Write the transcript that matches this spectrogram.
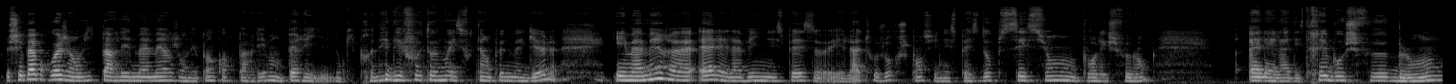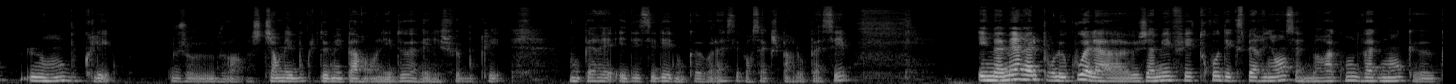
je sais pas pourquoi j'ai envie de parler de ma mère, j'en ai pas encore parlé. Mon père, il, donc il prenait des photos de moi, il se foutait un peu de ma gueule. Et ma mère, euh, elle, elle avait une espèce, et elle a toujours, je pense, une espèce d'obsession pour les cheveux longs. Elle, elle a des très beaux cheveux blonds, longs, bouclés. Je, je tiens mes boucles de mes parents, les deux avaient les cheveux bouclés. Mon père est, décédé, donc voilà, c'est pour ça que je parle au passé. Et ma mère, elle, pour le coup, elle a jamais fait trop d'expérience. Elle me raconte vaguement que,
